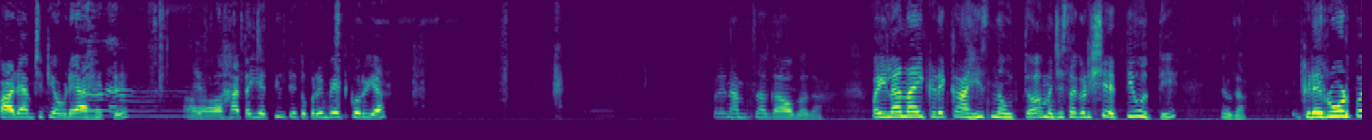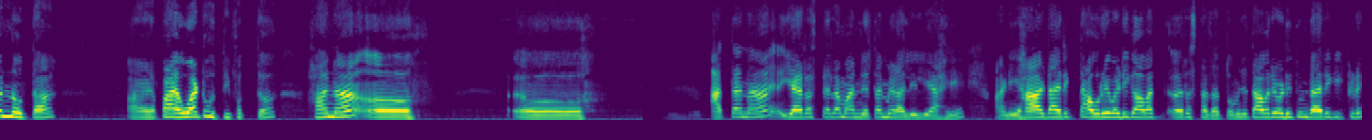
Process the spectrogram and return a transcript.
पाडे आमचे केवढे आहेत ते. आता येतील ते. तोपर्यंत वेट करूया. पर्यंत आमचं गाव बघा. पहिला ना इकडे काहीच नव्हतं म्हणजे सगळी शेती होती. हे बघा. इकडे रोड पण नव्हता. पायवाट होती फक्त. हा ना आता ना या रस्त्याला मान्यता मिळालेली आहे. आणि हा डायरेक्ट तावरेवाडी गावात रस्ता जातो. म्हणजे तावरेवाडीतून डायरेक्ट इकडे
